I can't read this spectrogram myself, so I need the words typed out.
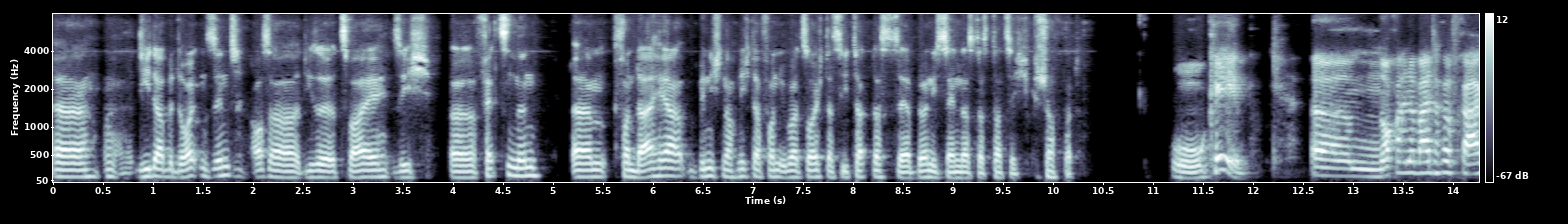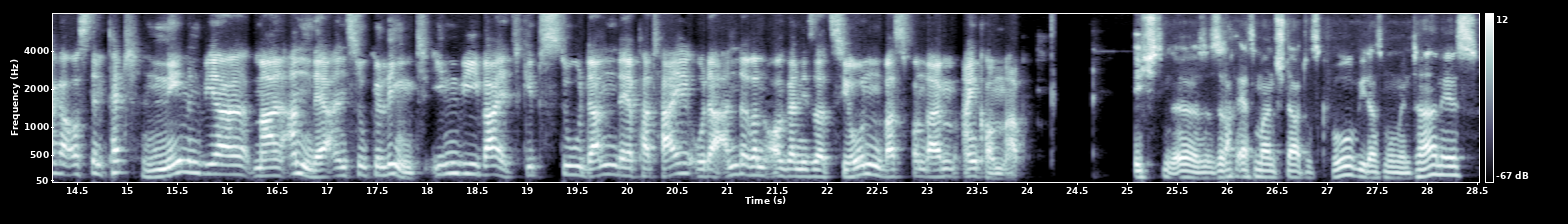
die da bedeutend sind, außer diese zwei sich äh, fetzenden? Ähm, von daher bin ich noch nicht davon überzeugt, dass, sie dass der Bernie Sanders das tatsächlich geschafft hat. Okay. Ähm, noch eine weitere Frage aus dem Pad. Nehmen wir mal an, der Einzug gelingt. Inwieweit gibst du dann der Partei oder anderen Organisationen was von deinem Einkommen ab? Ich äh, sage erstmal einen Status quo, wie das momentan ist.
